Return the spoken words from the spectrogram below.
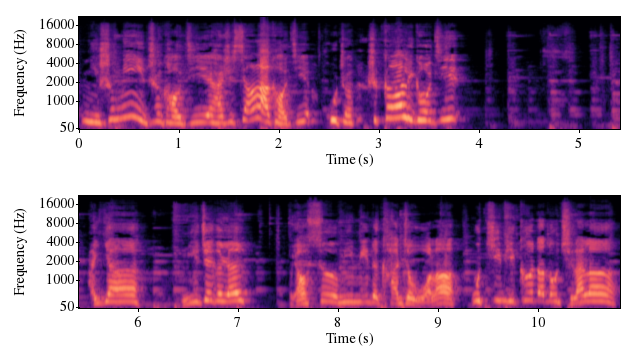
你是秘制烤鸡，还是香辣烤鸡，或者是咖喱烤鸡？哎呀，你这个人不要色眯眯的看着我了，我鸡皮疙瘩都起来了。哈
